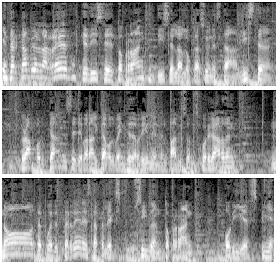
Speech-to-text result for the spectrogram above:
Intercambio en la red que dice Top Rank, dice la locación está lista. Crawford Khan se llevará al cabo el 20 de abril en el Madison Square Garden. No te puedes perder esta pelea exclusiva en Top Rank por ESPN.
